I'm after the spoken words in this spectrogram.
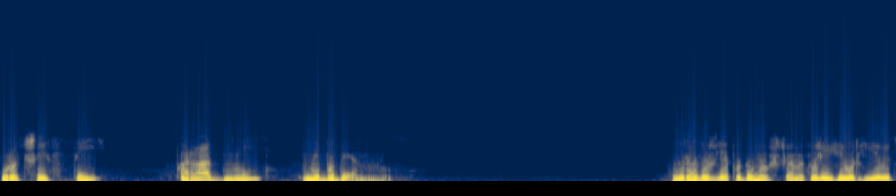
урочистий, парадний, небуденний. Зразу ж я подумав, що Анатолій Георгійович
